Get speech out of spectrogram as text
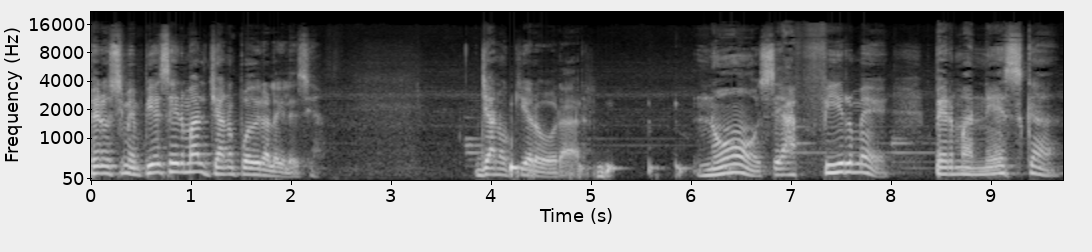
Pero si me empieza a ir mal, ya no puedo ir a la iglesia. Ya no quiero orar. No, sea firme, permanezca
